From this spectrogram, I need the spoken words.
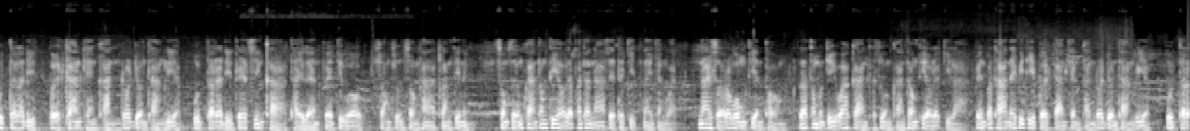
อุตรดิตถ์เปิดการแข่งขันรถยนต์ทางเรียบ อุตรดิตถ์เรซซิ่งคาร์ไทยแลนด์เฟสติวัล 2025 ครั้งที่ 1 ส่งเสริมการท่องเที่ยวและพัฒนาเศรษฐกิจในจังหวัด นายสรวงเทียนทอง รัฐมนตรีว่าการกระทรวงการท่องเที่ยวและกีฬา เป็นประธานในพิธีเปิดการแข่งขันรถยนต์ทางเรียบ อุตร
